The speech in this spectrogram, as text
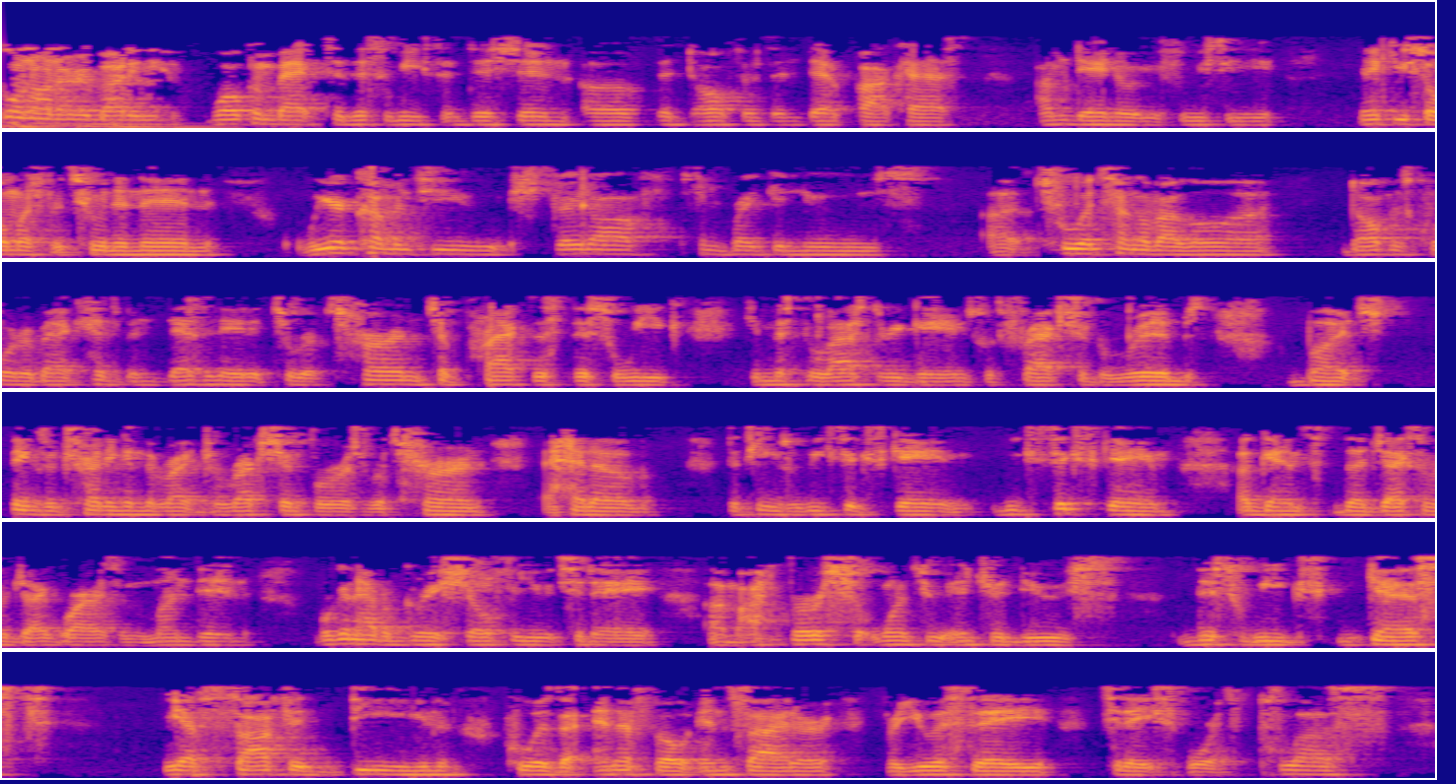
going on, everybody? Welcome back to this week's edition of the Dolphins in Depth podcast. I'm Daniel Oyefusi. Thank you so much for tuning in. We are coming to you straight off some breaking news. Uh, Tua Tagovailoa, Dolphins quarterback, has been designated to return to practice this week. He missed the last three games with fractured ribs, but things are trending in the right direction for his return ahead of the team's week six game, week six game against the Jacksonville Jaguars in London. We're gonna have a great show for you today. Um, I first want to introduce this week's guest. We have Safid Deen, who is an NFL insider for USA Today Sports Plus.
